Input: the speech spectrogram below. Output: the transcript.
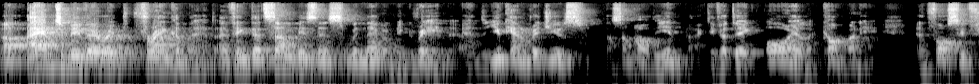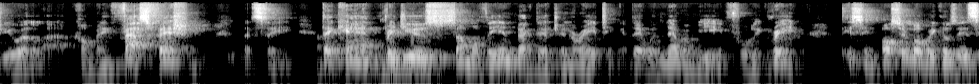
Uh, I have to be very frank on that. I think that some business will never be green, and you can reduce somehow the impact. If I take oil company and fossil fuel uh, company, fast fashion, let's say, they can reduce some of the impact they're generating. They will never be fully green. It's impossible because it's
